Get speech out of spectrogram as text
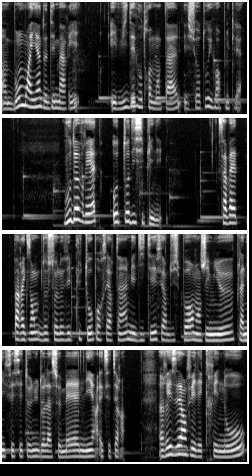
un bon moyen de démarrer et vider votre mental et surtout y voir plus clair. Vous devrez être autodiscipliner. Ça va être par exemple de se lever plus tôt pour certains, méditer, faire du sport, manger mieux, planifier ses tenues de la semaine, lire, etc. Réservez les créneaux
